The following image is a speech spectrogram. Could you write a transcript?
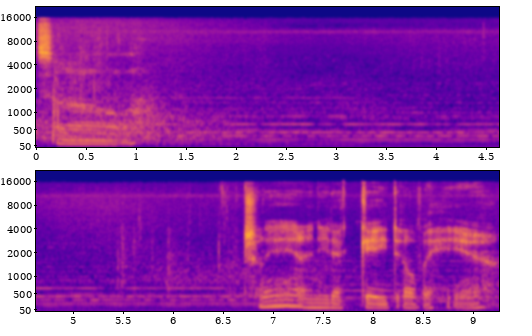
So... Actually, I need a gate over here.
